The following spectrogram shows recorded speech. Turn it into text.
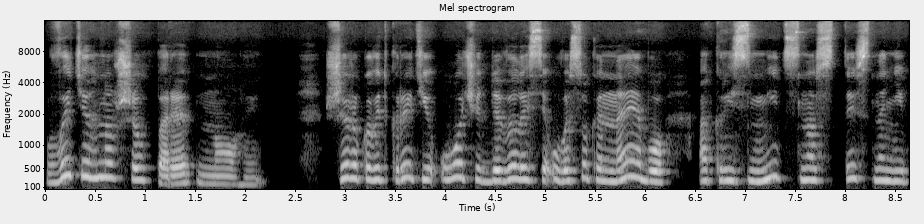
витягнувши вперед ноги. Широко відкриті очі дивилися у високе небо, а крізь міцно стиснені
